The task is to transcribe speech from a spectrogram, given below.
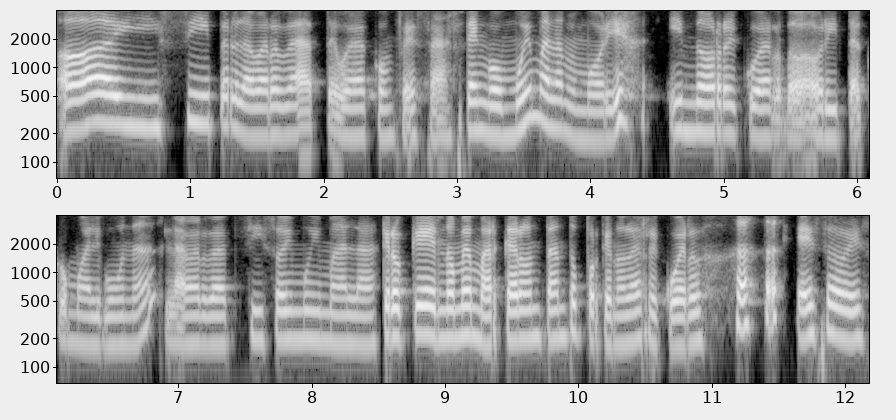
Ay, sí, pero la verdad te voy a confesar, tengo muy mala memoria y no recuerdo ahorita como alguna. La verdad, sí soy muy mala. Creo que no me marcaron tanto porque no las recuerdo. Eso es.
